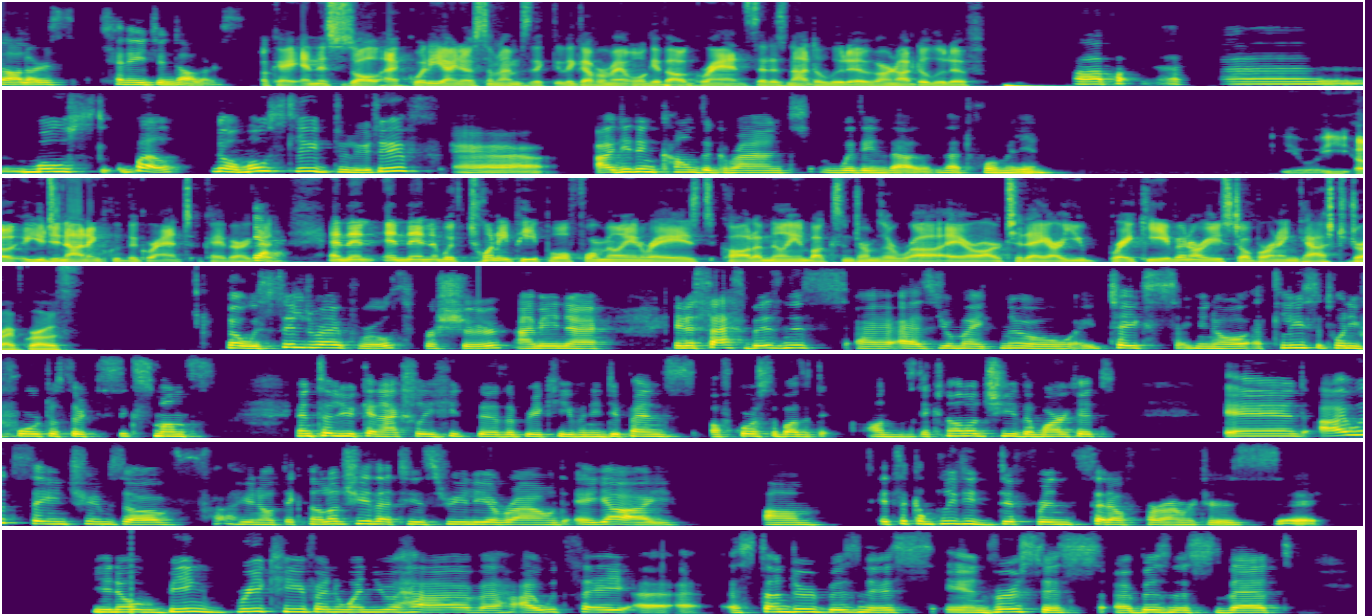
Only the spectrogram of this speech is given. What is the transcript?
Canadian dollars. Okay, and this is all equity. I know sometimes the, the government will give out grants that is not dilutive or not dilutive. Uh, uh, most well, no, mostly dilutive. Uh, I didn't count the grant within that that four million. You, you, oh, you, did not include the grant. Okay, very yeah. good. And then and then with 20 people, 4 million raised, call it a million bucks in terms of uh, ARR today. Are you break even or are you still burning cash to drive growth? No, we still drive growth for sure. I mean, uh, in a SaaS business, uh, as you might know, it takes, you know, at least 24 to 36 months until you can actually hit the, the break even. It depends, of course, about the te- on the technology, the market, and I would say, in terms of you know technology that is really around AI, um, it's a completely different set of parameters. Uh, you know, being break even when you have, a, I would say, a, a, standard business and versus a business that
